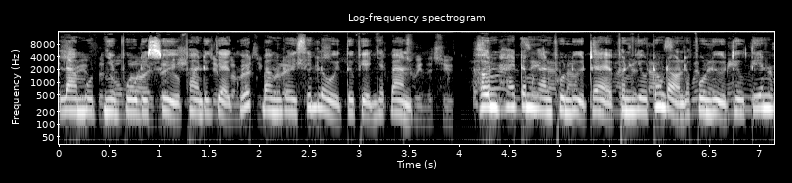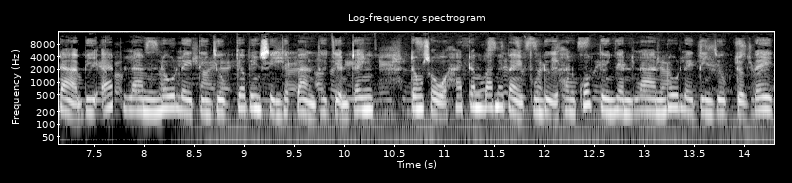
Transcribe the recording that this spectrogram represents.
là một nhiệm vụ lịch sử phải được giải quyết bằng lời xin lỗi từ phía Nhật Bản. Hơn 200.000 phụ nữ trẻ, phần nhiều trong đó là phụ nữ Triều Tiên đã bị ép làm nô lệ tình dục cho binh sĩ Nhật Bản thời chiến tranh. Trong số 237 phụ nữ Hàn Quốc tự nhận là nô lệ tình dục trước đây,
